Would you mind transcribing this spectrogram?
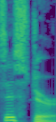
sister.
